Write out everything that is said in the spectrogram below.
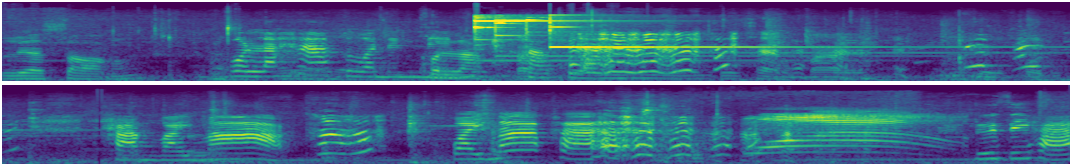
เหลือๆคนละห้าตัวเน้น2คนละข้าวตัวคู่แข่งไปหนึ่งคนทานไวมาก ไวมากค่ะว้าวดูสิคะ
